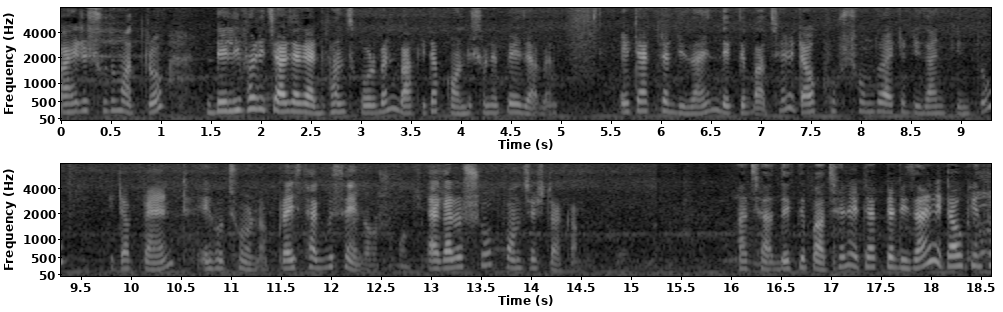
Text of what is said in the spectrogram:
বাইরে শুধুমাত্র ডেলিভারি চার্জ আগে অ্যাডভান্স করবেন বাকিটা কন্ডিশনে পেয়ে যাবেন। এটা একটা ডিজাইন দেখতে পাচ্ছেন? এটাও খুব সুন্দর একটা ডিজাইন কিন্তু। এটা প্যান্ট এ হচ্ছে ওড়না। প্রাইস থাকবে সেম এগারোশো পঞ্চাশ। টাকা। আচ্ছা দেখতে পাচ্ছেন এটা একটা ডিজাইন এটাও কিন্তু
